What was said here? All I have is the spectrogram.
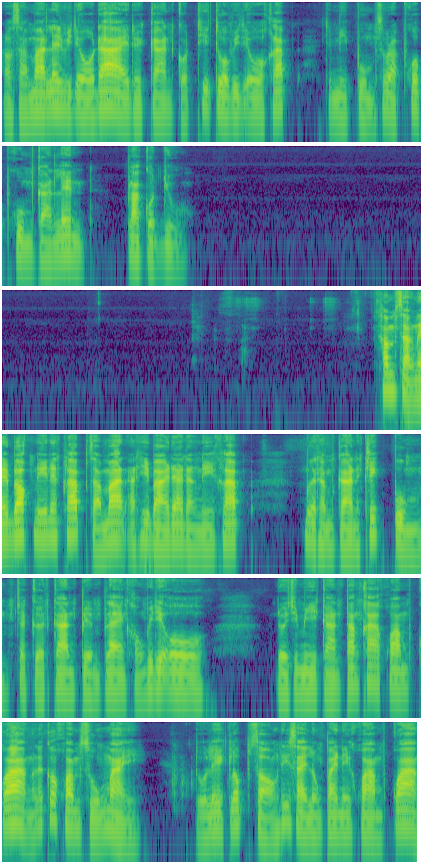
เราสามารถเล่นวิดีโอได้โดยการกดที่ตัววิดีโอครับ จะมีปุ่มสำหรับควบคุมการเล่น ปรากฏอยู่ คำสั่งในบล็อกนี้นะครับ สามารถอธิบายได้ดังนี้ครับ เมื่อทำการคลิกปุ่มจะเกิดการเปลี่ยนแปลงของวิดีโอ โดยจะมีการตั้งค่าความกว้างและก็ความสูงใหม่ ตัวเลขลบ2ที่ใส่ลงไปในความกว้าง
